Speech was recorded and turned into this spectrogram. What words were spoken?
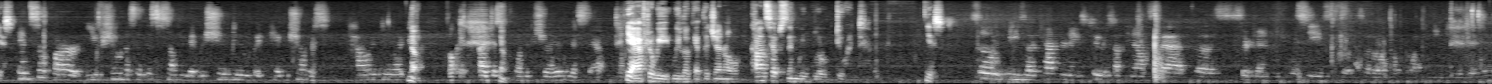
Yes. And so far, you've shown us that this is something that we should do, but have you shown us how to do it? No. Okay, I just No. wanted to be sure I didn't miss that. Yeah, after we, we look at the general concepts, then we will do it. Yes. So these uh, chapter names too is something else that the search engines will see, so so it'll help a lot in your video.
